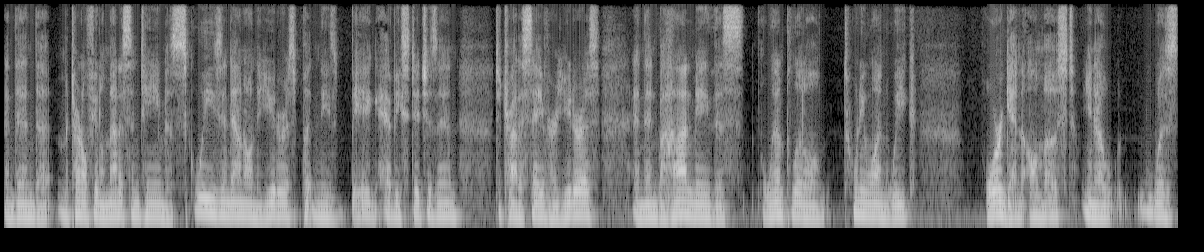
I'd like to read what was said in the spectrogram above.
And then the maternal fetal medicine team is squeezing down on the uterus, putting these big, heavy stitches in to try to save her uterus. And then behind me, this limp little 21 week organ almost, you know, was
